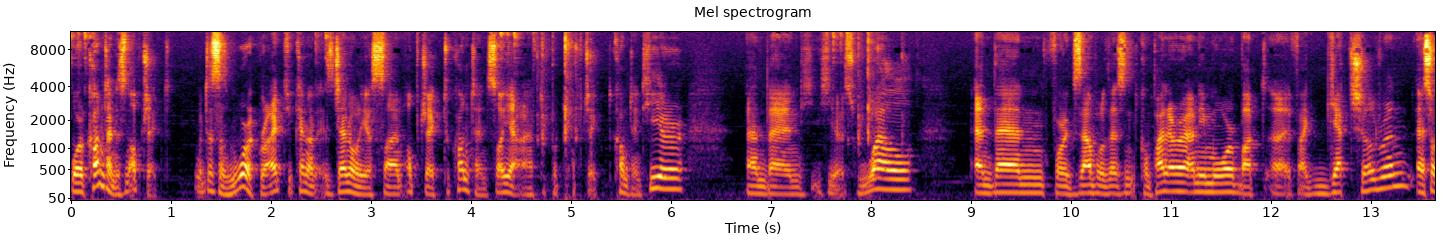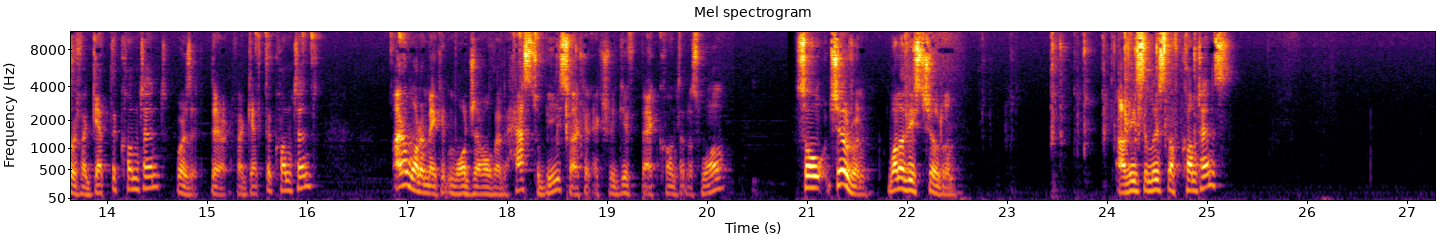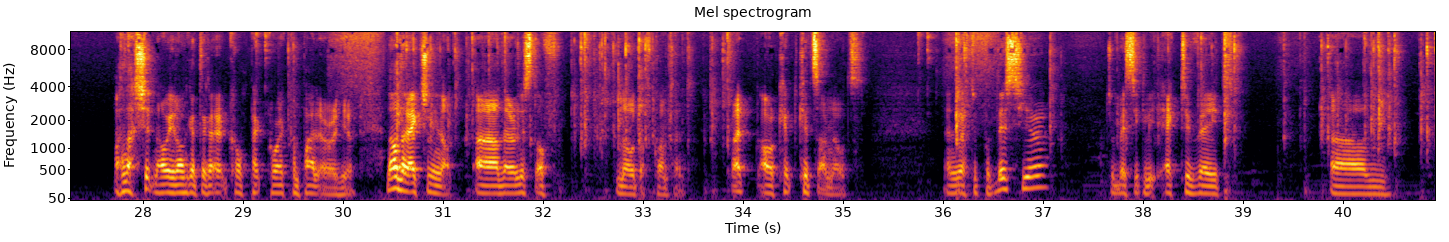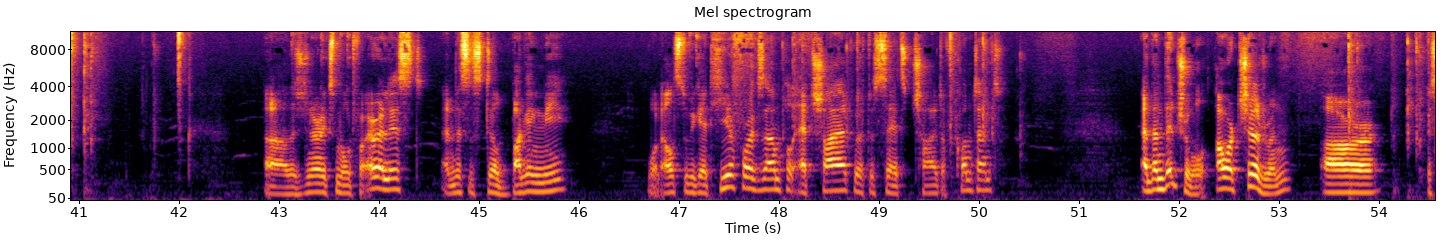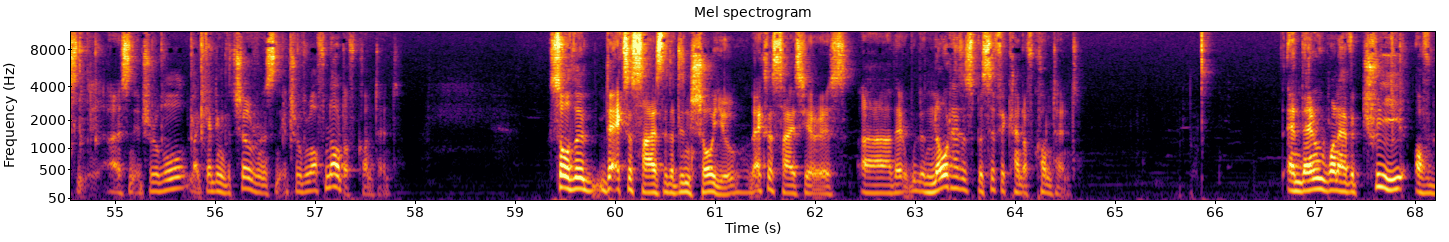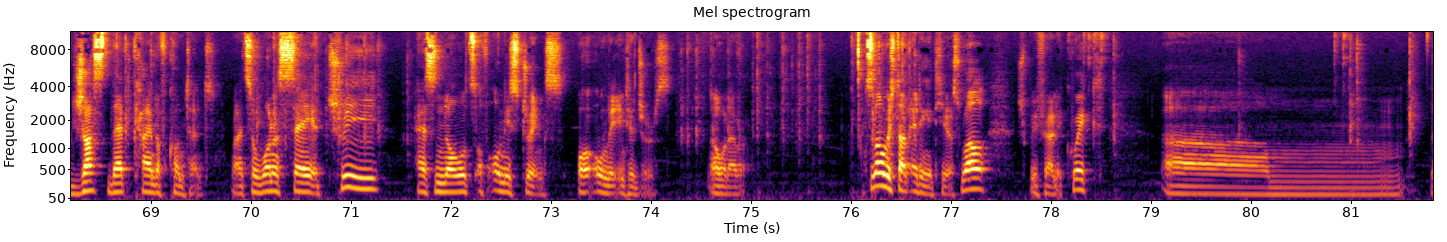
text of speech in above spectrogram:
or content is an object. Well, this doesn't work, right? You cannot generally assign object to content. So yeah, I have to put object content here, and then here as well. And then, for example, there isn't compile error anymore, but uh, if I get children, uh, sorry, if I get the content, where is it? There, if I get the content, I don't want to make it more general than it has to be, so I can actually give back content as well. So children, what are these children? Are these a list of contents? Oh no, shit, now we don't get the correct compile error here. No, they're actually not. Uh, they're a list of node of content, right? Our kids are nodes. And we have to put this here to basically activate um, uh, the generics mode for ArrayList. And this is still bugging me. What else do we get here, for example? Add child, we have to say it's child of content. And then the iterable. Our children are is an, is an iterable, like getting the children is an iterable of node of content. So the, the exercise that I didn't show you, the exercise here is uh, that the node has a specific kind of content. And then we want to have a tree of just that kind of content, right? So we want to say a tree has nodes of only strings or only integers or whatever. So now we start adding it here as well. Should be fairly quick. Um,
